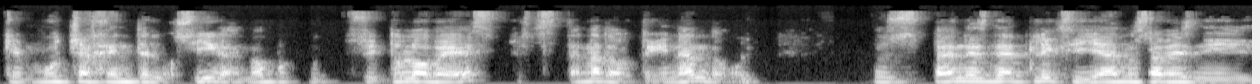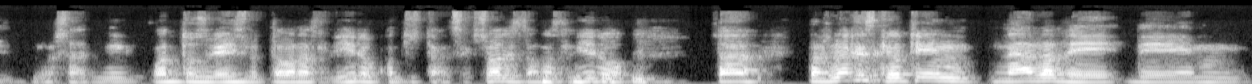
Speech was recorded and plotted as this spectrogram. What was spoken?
que mucha gente lo siga, ¿no? Porque si tú lo ves, pues, te están adoctrinando, güey. Pues prendes Netflix y ya no sabes ni, o sea, ni cuántos gays te van a salir o cuántos transexuales te van a salir. O, sea, personajes que no tienen nada de, de,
